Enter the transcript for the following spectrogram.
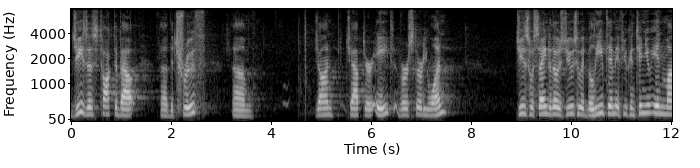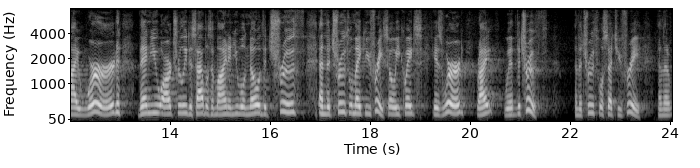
Jesus talked about uh, the truth. Um, John chapter 8, verse 31. Jesus was saying to those Jews who had believed him, If you continue in my word, then you are truly disciples of mine, and you will know the truth, and the truth will make you free. So he equates his word, right, with the truth, and the truth will set you free. And then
